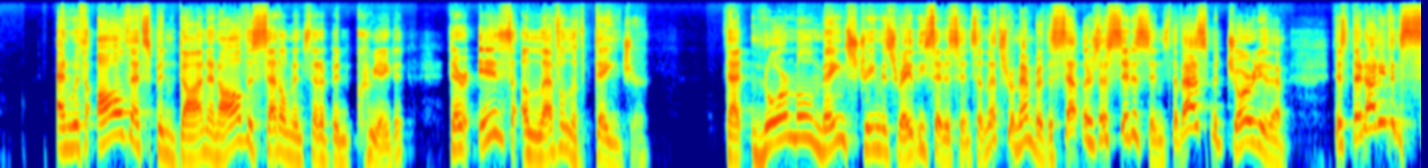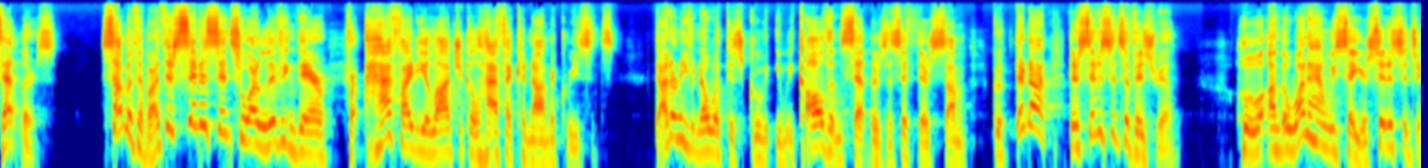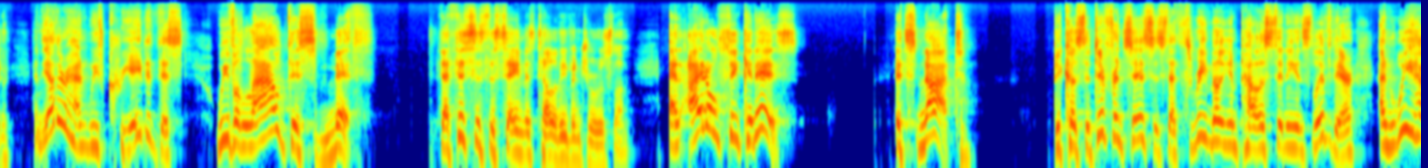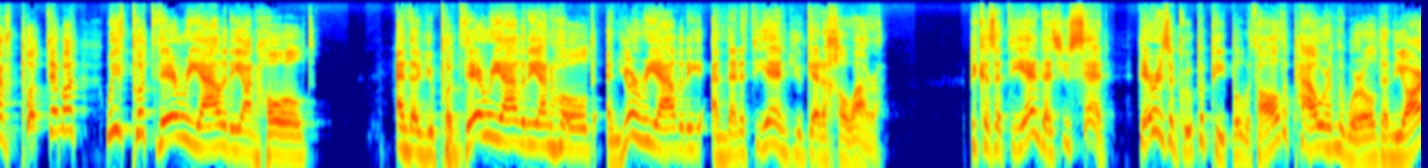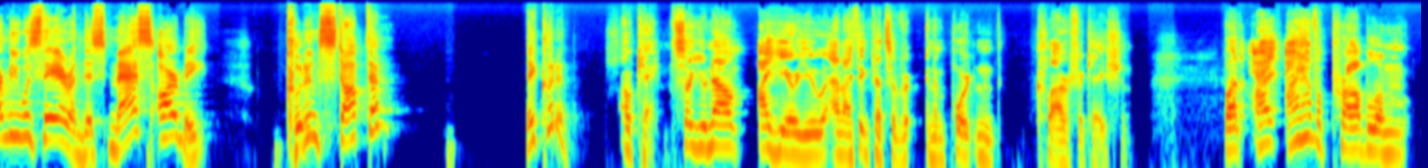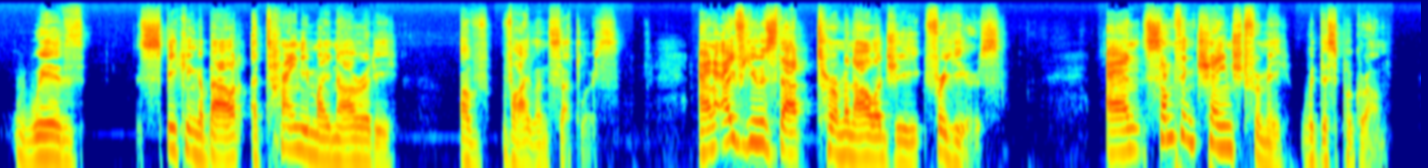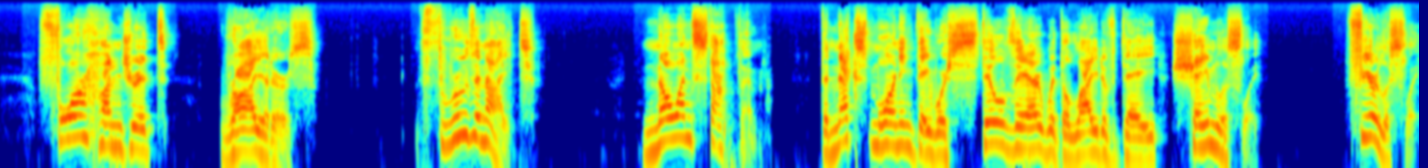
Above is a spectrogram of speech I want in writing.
And with all that's been done and all the settlements that have been created, there is a level of danger that normal mainstream Israeli citizens, and let's remember the settlers are citizens, the vast majority of them they're not even settlers. Some of them are. They're citizens who are living there for half ideological, half economic reasons. I don't even know what this group, we call them settlers as if there's some group. They're not. They're citizens of Israel who, on the one hand, we say you're citizens, and the other hand, we've created this, we've allowed this myth that this is the same as Tel Aviv and Jerusalem. And I don't think it is. It's not. Because the difference is, is that 3 million Palestinians live there and we have put them on, we've put their reality on hold. And then you put their reality on hold and your reality. And then at the end, you get a Hawara. Because at the end, as you said, there is a group of people with all the power in the world and the army was there and this mass army couldn't stop them. They couldn't. Okay. So you now, I hear you. And I think that's a, an important clarification. But I, I have a problem with speaking about a tiny minority of violent settlers. And I've used that terminology for years. And something changed for me with this pogrom. 400 rioters through the night. No one stopped them. The next morning, they were still there with the light of day, shamelessly, fearlessly.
